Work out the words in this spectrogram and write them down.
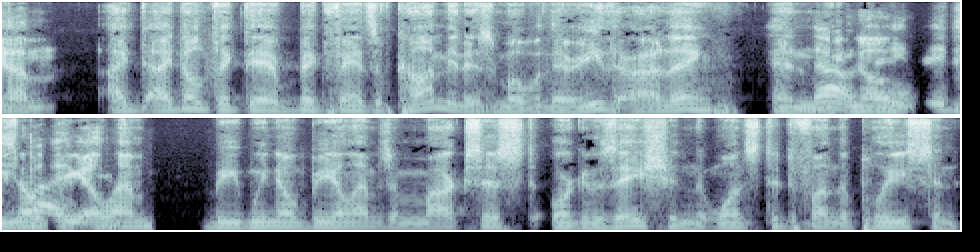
um. I, I don't think they're big fans of communism over there either, are they? And No, we know, they- they we know despise it. BLM. We we know BLM's a Marxist organization that wants to defund the police and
